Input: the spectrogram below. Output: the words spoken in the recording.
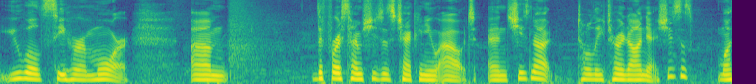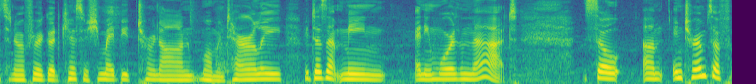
you will see her more. Um, the first time she's just checking you out, and she's not totally turned on yet. She just wants to know if you're a good kisser. She might be turned on momentarily. It doesn't mean any more than that. So, um, in terms of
